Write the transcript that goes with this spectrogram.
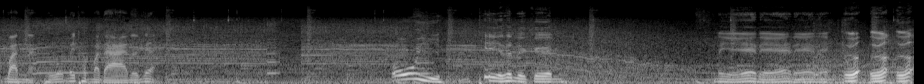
F1 อะ ถือว่าไม่ธรรมดาเลยเนี่ย โอ้ยเท่ซะเหลือเกินนี่เน่เน่เน่เออเออเออ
